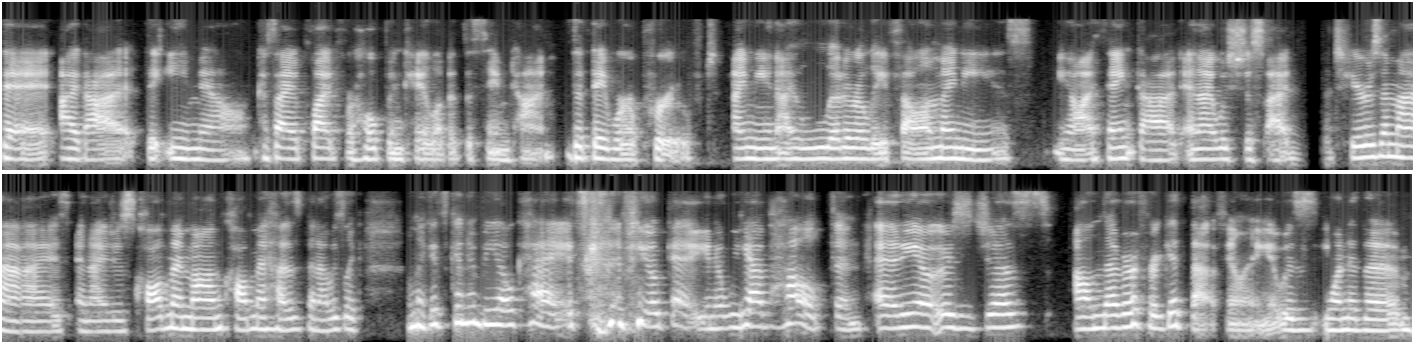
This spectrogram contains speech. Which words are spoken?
that I got the email because I applied for Hope and Caleb at the same time that they were approved. I mean, I literally fell on my knees you know, I thank God. And I was just, I had tears in my eyes. And I just called my mom, called my husband. I was like, I'm like, it's going to be okay. It's going to be okay. You know, we have help. And, and, you know, it was just, I'll never forget that feeling. It was one of the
